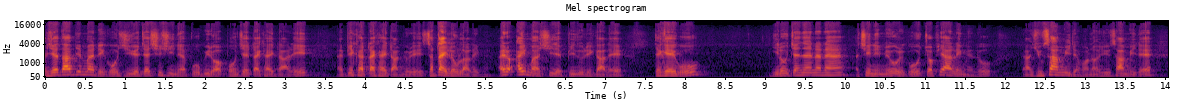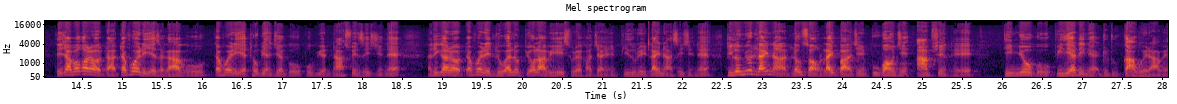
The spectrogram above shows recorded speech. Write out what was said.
အရက်သားပြစ်မှတ်တွေကိုရည်ရွယ်ချက်ရှိရှိနဲ့ပို့ပြီးတော့ဘုံကျဲတိုက်ခိုက်တာတွေအပြစ်ခတ်တိုက်ခိုက်တာမျိုးတွေဇက်တိုက်လှုပ်လာလိမ့်မယ်အဲ့တော့အဲ့မှာရှိတဲ့ပြည်သူတွေကလည်းတကယ်ကိုဒီလိုကြမ်းကြမ်းတမ်းတမ်းအခြေအနေမျိုးတွေကိုကြော်ဖြတ်လိုက်မယ်လို့ ဒါယူဆမိတယ်ဗောနော်ယူဆမိတယ်ဒေကြဘောက်ကတော့ဒါတပ်ဖွဲ့တွေရဲ့စကားကိုတပ်ဖွဲ့တွေရဲ့ထုတ်ပြန်ချက်ကိုပို့ပြီးတော့နားဆွင့်စေခြင်းနဲ့အဓိကတော့တပ်ဖွဲ့တွေလိုအပ်လို့ပြောလာပြီးဆိုတဲ့ခါကျရင်ပြည်သူတွေလိုက်နာစေခြင်းနဲ့ဒီလိုမျိုးလိုက်နာလှုပ်ဆောင်လိုက်ပါခြင်းပူပေါင်းခြင်းအားဖြင့်လေဒီမျိုးကို PDF တွေနဲ့အတူတူကာကွယ်တာပဲ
